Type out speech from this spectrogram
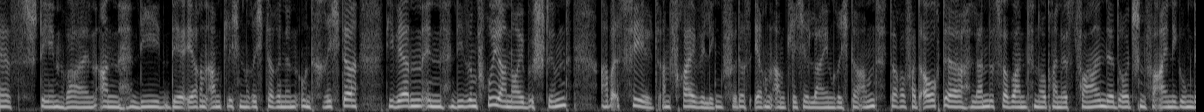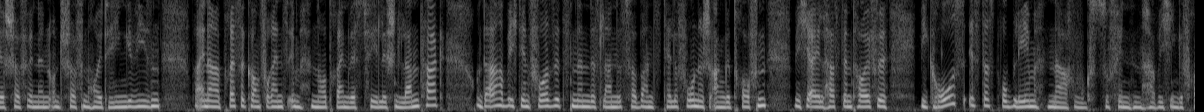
Es stehen Wahlen an, die der ehrenamtlichen Richterinnen und Richter. Die werden in diesem Frühjahr neu bestimmt. Aber es fehlt an Freiwilligen für das ehrenamtliche Laienrichteramt. Darauf hat auch der Landesverband Nordrhein-Westfalen der Deutschen Vereinigung der Schöffinnen und Schöffen heute hingewiesen bei einer Pressekonferenz im Nordrhein-Westfälischen Landtag. Und da habe ich den Vorsitzenden des Landesverbands telefonisch angetroffen, Michael Hastenteufel. Wie groß ist das Problem Nachwuchs zu finden, habe ich ihn gefragt.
